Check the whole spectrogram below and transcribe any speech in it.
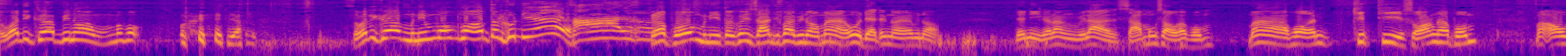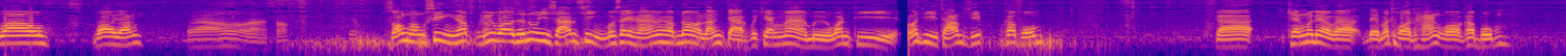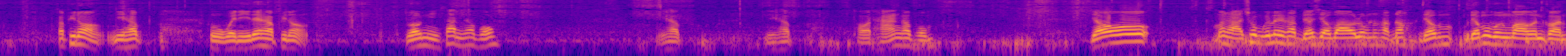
สวัสดีครับพี่น้องมาพบเดี๋ยวสวัสดีครับวันนี้มาพบผมต้นคุณเดียตายครับครับผมวันนี้ต้นคุณอีสานที่พาพี่น้องมาโอ้แดดจังหน่อยครับพี่น้องเดี๋ยวนี้กำลังเวลาสามโมงเช้าครับผม มาพอกันคลิปที่สองครับผม มาเอาวาล์ววาล์วหยังเราอะสองสองของสิ่งครับ หรือวาล์วธนูอีสานสิ่งบ่ใส่หางนะครับเนอกหลังจากไปแข่งมามือวันที่วันที่สามสิบครับผมกะแข่งมาแล้วกะได้มาถอดหางออกครับผม ครับพี่น้องนี่ครับปลูกไว้นี้ได้ครับพี่น้องตัวนี้สั้นครับผม นี่ครับ นี่ครับ ถอดหางครับผม เดี๋ยวมาถ่ายชมกันเลยครับ เดี๋ยวจะเอาวาล์วลงนะครับเนาะเดี๋ยวเดี๋ยวมาเบิ่งวาวกันก่อน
